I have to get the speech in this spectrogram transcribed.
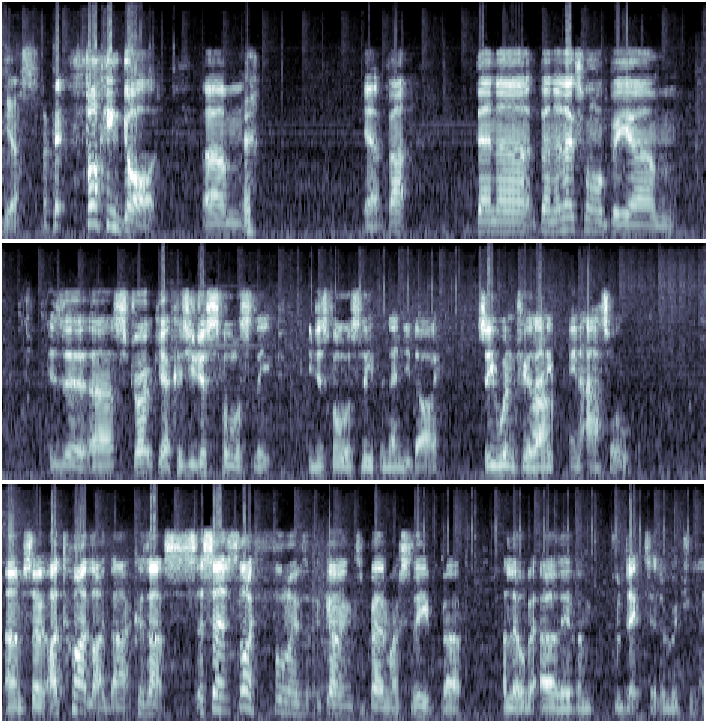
yes. Okay, fucking god! Um, yeah, that. Then, uh, then the next one would be, um, is it, uh, stroke? Yeah, because you just fall asleep. You just fall asleep and then you die. So you wouldn't feel Ah. any pain at all. Um, so I'd quite like that, because that's, it's, it's like falling, going to bed in my sleep, but a little bit earlier than predicted originally.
